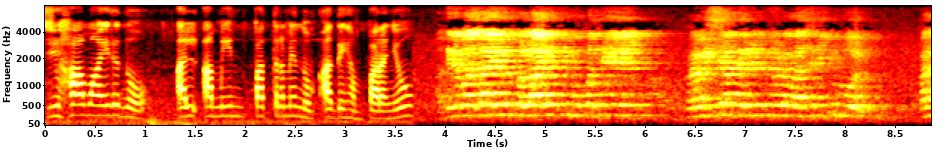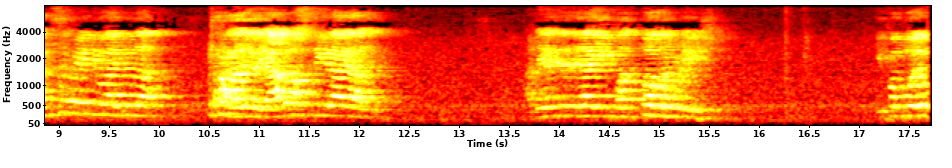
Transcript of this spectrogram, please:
ജിഹാമായിരുന്നു അൽ അമീൻ പത്രമെന്നും അദ്ദേഹം പറഞ്ഞു. ഇപ്പൊ പോലും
